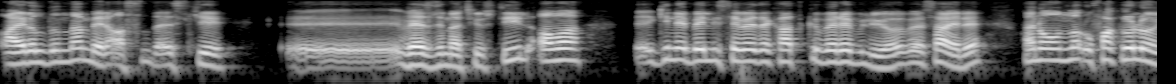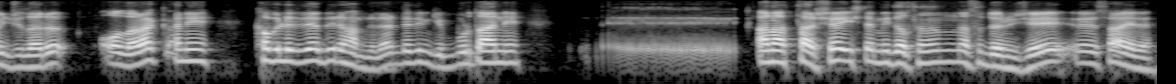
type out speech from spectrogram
ayrıldığından beri aslında eski e, Wesley Matthews değil ama e, yine belli seviyede katkı verebiliyor vesaire. Hani onlar ufak rol oyuncuları olarak hani kabul edilebilir hamleler. Dediğim gibi burada hani e, anahtar şey işte Middleton'ın nasıl döneceği vesaire.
